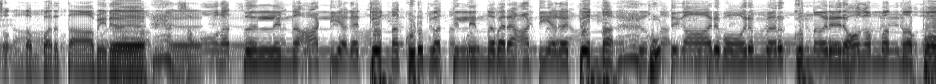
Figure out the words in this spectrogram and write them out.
സ്വന്തം ഭർത്താവിന് സമൂഹത്തിൽ നിന്ന് ആട്ടിയകറ്റുന്ന കുടുംബത്തിൽ നിന്ന് വരെ ആട്ടിയകറ്റുന്ന കൂട്ടുകാർ പോലും വെറുക്കുന്ന ഒരു രോഗം വന്നപ്പോ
